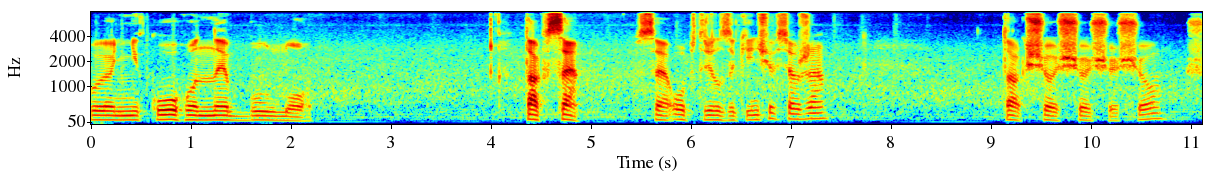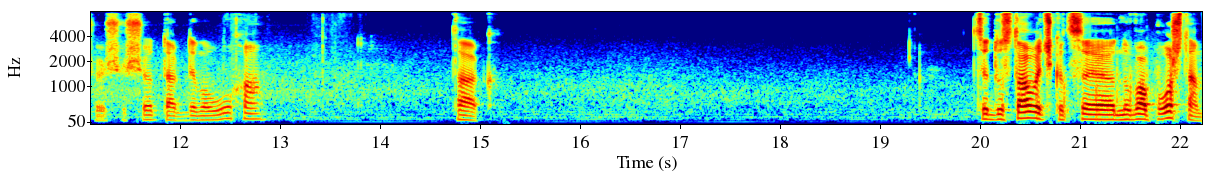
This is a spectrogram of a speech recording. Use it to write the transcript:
е, нікого не було. Так, все. Все, обстріл закінчився вже. Так, що, що, що, що? Що, що, що? Так, димовуха. Так. Це доставочка, це нова пошта.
